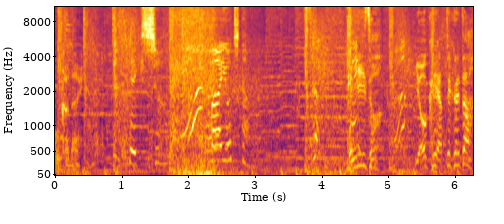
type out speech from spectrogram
分を祈るほかない。敵将。舞い落ちた。いいぞ。よくやってくれた。こ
